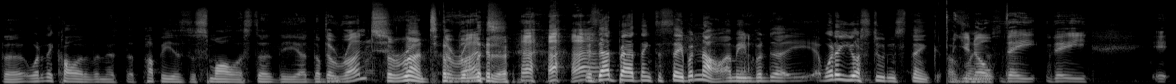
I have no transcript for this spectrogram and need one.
the what do they call it when the, the puppy is the smallest? The the uh, the, the runt. The runt the of runt? the litter. is that bad thing to say? But no, I mean, but uh, what do your students think of You Ringo know, Starr? they they it,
